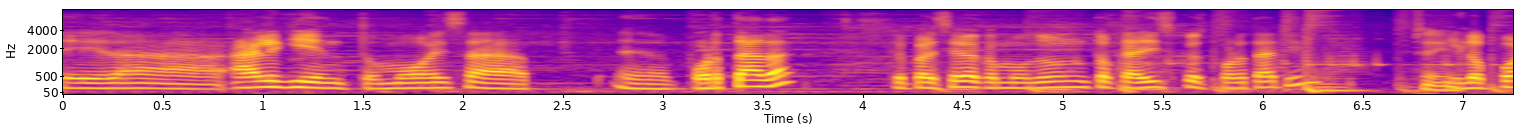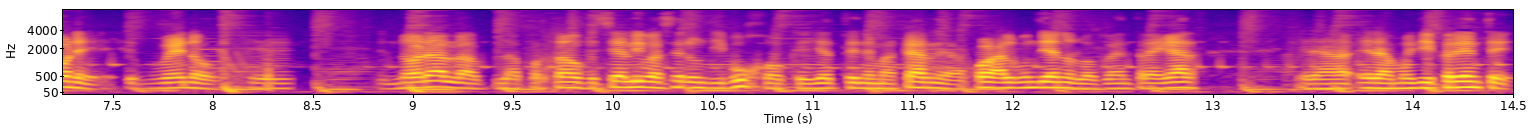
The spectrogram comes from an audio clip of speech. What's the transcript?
era alguien tomó esa eh, portada que pareciera como de un tocadiscos portátil Sí. y lo pone, bueno, eh, no era la, la portada oficial, iba a ser un dibujo que ya tiene McCartney, a lo mejor algún día nos lo va a entregar, era, era muy diferente.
